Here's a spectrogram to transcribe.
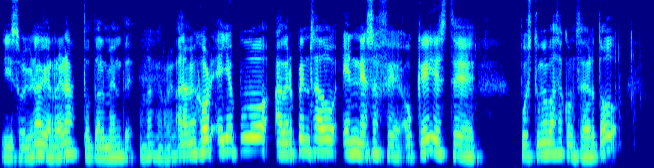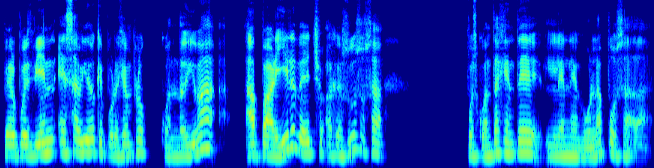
Y soy una guerrera, totalmente. una guerrera. A lo mejor ella pudo haber pensado en esa fe, ok, este, pues tú me vas a conceder todo. Pero pues bien he sabido que, por ejemplo, cuando iba a parir, de hecho, a Jesús, o sea, pues cuánta gente le negó la posada.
